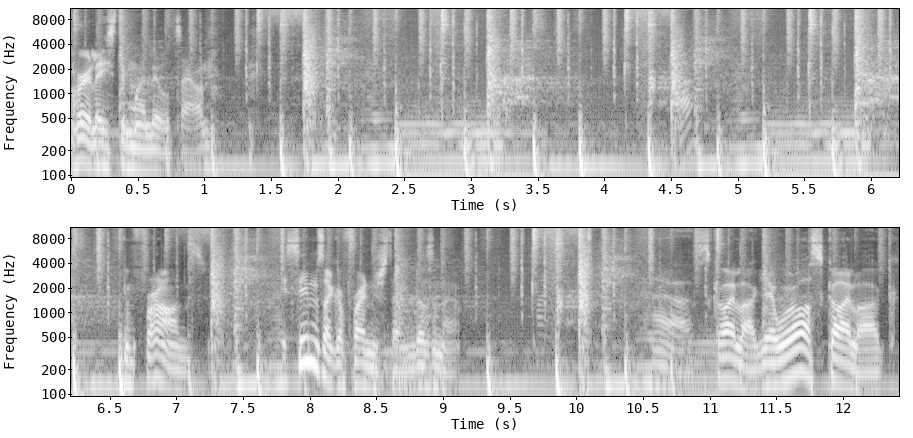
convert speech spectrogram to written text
or at least in my little town. in France. It seems like a French thing, doesn't it? Skylark. Yeah, we're all Skylark.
